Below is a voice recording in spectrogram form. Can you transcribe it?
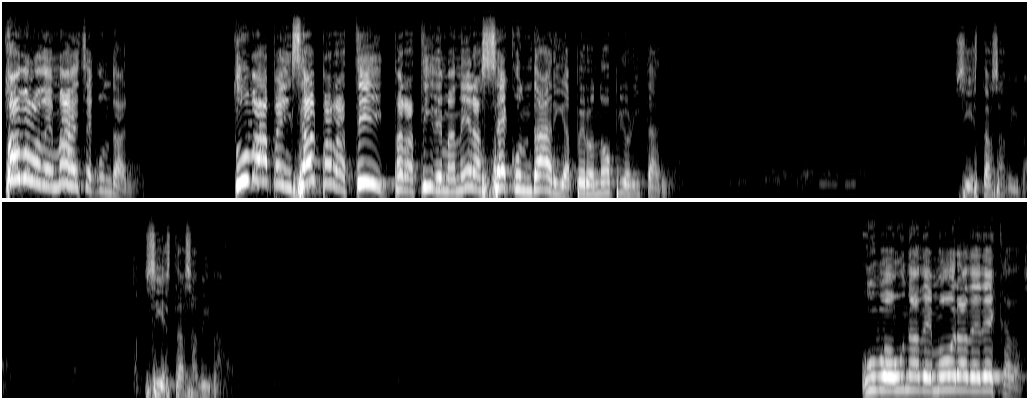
Todo lo demás es secundario. Tú vas a pensar para ti, para ti de manera secundaria, pero no prioritaria. Si estás avivado. Si estás avivado. Hubo una demora de décadas.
